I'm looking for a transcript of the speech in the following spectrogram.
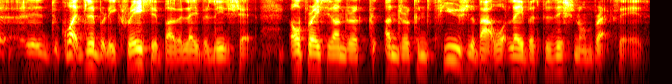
Uh, quite deliberately created by the Labour leadership, operated under a, under a confusion about what Labour's position on Brexit is.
